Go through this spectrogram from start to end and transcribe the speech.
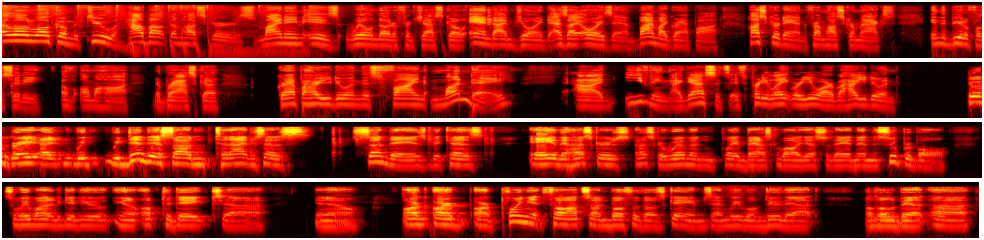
Hello and welcome to How About Them Huskers. My name is Will Noter Francesco, and I'm joined, as I always am, by my grandpa, Husker Dan from Husker Max, in the beautiful city of Omaha, Nebraska. Grandpa, how are you doing this fine Monday uh, evening? I guess it's it's pretty late where you are, but how are you doing? Doing great. I, we we did this on tonight instead of Sundays because a the Huskers Husker women played basketball yesterday, and then the Super Bowl. So we wanted to give you, you know, up to date, uh, you know, our our our poignant thoughts on both of those games, and we will do that a little bit. Uh,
